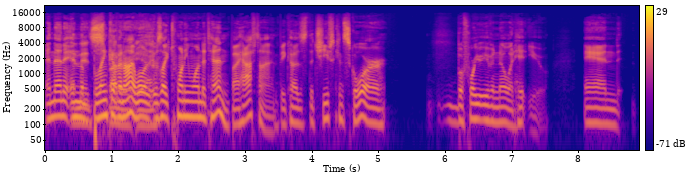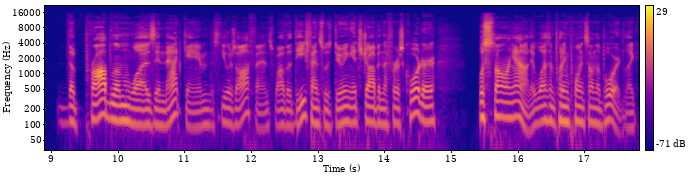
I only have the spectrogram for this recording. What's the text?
And then in And the blink of an eye, well, yeah. it was like 21 to 10 by halftime because the Chiefs can score before you even know what hit you. And the problem was in that game, the Steelers offense, while the defense was doing its job in the first quarter, was stalling out. It wasn't putting points on the board. Like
